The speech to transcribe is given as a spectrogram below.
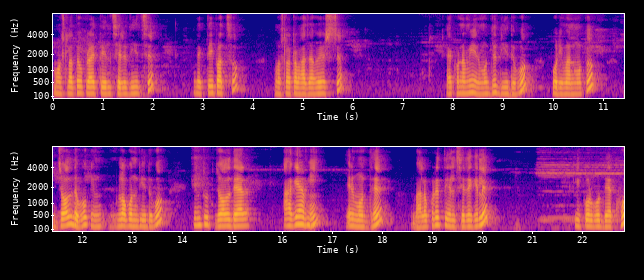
মশলাতেও প্রায় তেল ছেড়ে দিয়েছে, দেখতেই পাচ্ছ, মশলাটা ভাজা হয়ে এসছে। এখন আমি এর মধ্যে দিয়ে দেব পরিমাণ মতো জল দেবো, কিন, লবণ দিয়ে দেবো। কিন্তু জল দেওয়ার আগে আমি এর মধ্যে ভালো করে তেল ছেড়ে গেলে কি করব দেখো।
